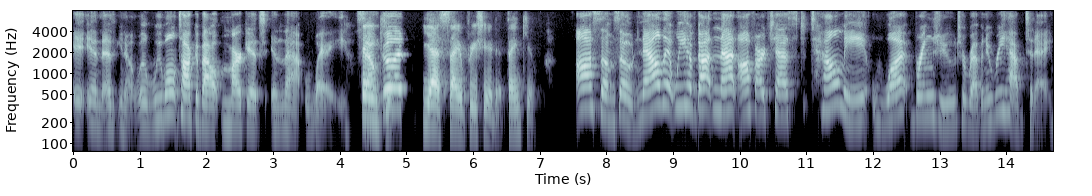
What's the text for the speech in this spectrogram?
in as you know we, won't talk about markets in that way. Sound Thank good? You. yes i appreciate it. Thank you. Awesome. So now that we have gotten that off our chest tell me what brings you to revenue rehab today?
